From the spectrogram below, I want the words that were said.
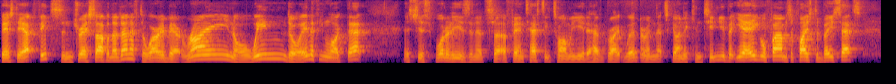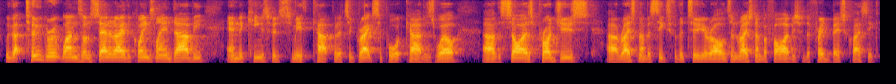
best outfits and dress up, and they don't have to worry about rain or wind or anything like that. It's just what it is, and it's a fantastic time of year to have great weather, and that's going to continue. But yeah, Eagle Farm's a place to be, Sats. We've got two Group 1s on Saturday, the Queensland Derby and the Kingsford Smith Cup, but it's a great support card as well. Uh, the Sires Produce, uh, race number six for the two year olds, and race number five is for the Fred Best Classic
